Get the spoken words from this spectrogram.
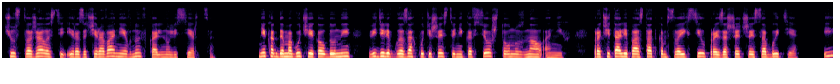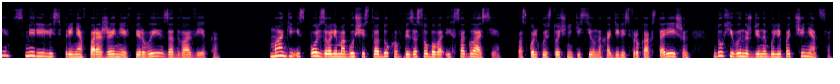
Чувство жалости и разочарования вновь кольнули сердце. Некогда могучие колдуны видели в глазах путешественника все, что он узнал о них, прочитали по остаткам своих сил произошедшие события и смирились, приняв поражение впервые за два века. Маги использовали могущество духов без особого их согласия. Поскольку источники сил находились в руках старейшин, духи вынуждены были подчиняться.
